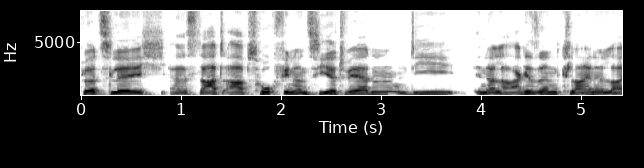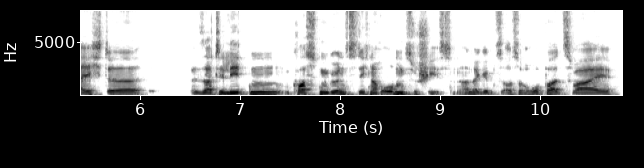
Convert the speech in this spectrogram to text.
plötzlich äh, Startups hochfinanziert werden, die in der Lage sind, kleine, leichte Satelliten kostengünstig nach oben zu schießen. Da gibt es aus Europa zwei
